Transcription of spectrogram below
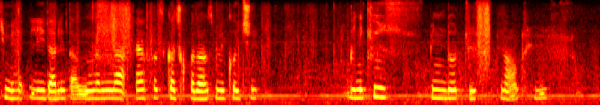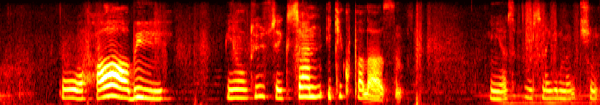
Kimi liderlik dalgalarında en fazla kaç kupa lazım Miko için? 1200, 1400, 1600. Oha abi. 1682 kupa lazım. Dünya sıralamasına girmem için.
